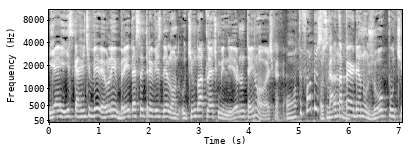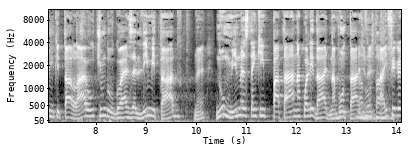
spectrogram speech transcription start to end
E é isso que a gente vê. Eu lembrei dessa entrevista de Londres. O time do Atlético Mineiro não tem lógica, cara. Ontem foi absurdo. Os caras tá né? perdendo o jogo pro time que tá lá. O time do Goiás é limitado, né? No mínimo eles têm que empatar na qualidade, na vontade, na né? Vontade. Aí fica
